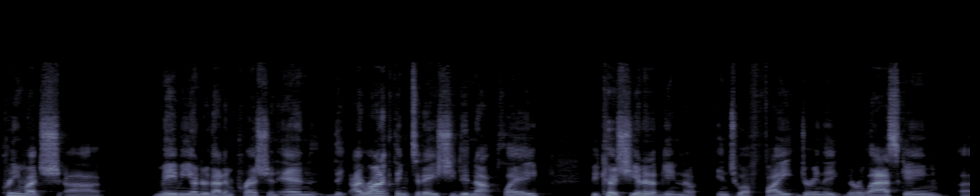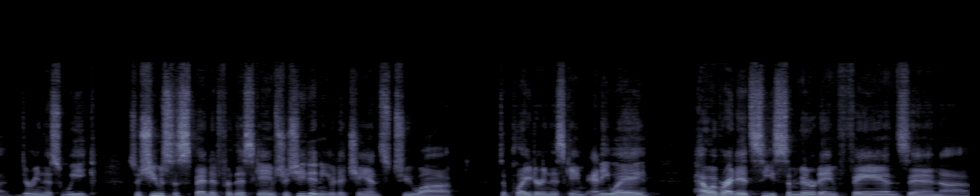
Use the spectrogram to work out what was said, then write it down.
pretty much uh, made me under that impression. And the ironic thing today, she did not play because she ended up getting a, into a fight during the, their last game uh, during this week. So she was suspended for this game. So she didn't get a chance to uh, to play during this game anyway. However, I did see some Notre Dame fans and uh,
